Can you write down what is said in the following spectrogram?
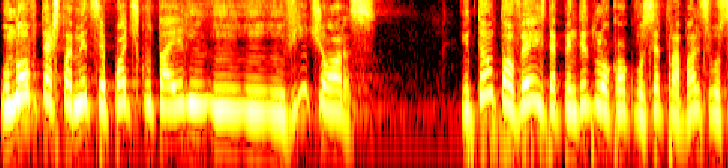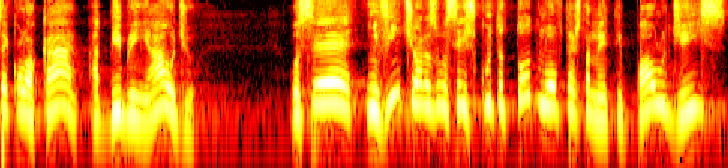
O Novo Testamento você pode escutar ele em, em, em 20 horas. Então, talvez, dependendo do local que você trabalha, se você colocar a Bíblia em áudio, você, em 20 horas, você escuta todo o Novo Testamento. E Paulo diz,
